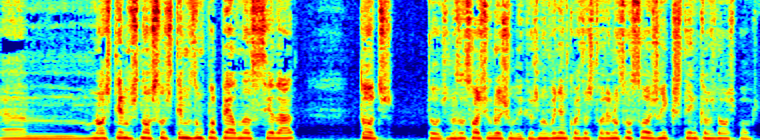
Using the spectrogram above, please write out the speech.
Hum, nós, temos, nós todos temos um papel na sociedade, todos, todos, não são só as figuras públicas, não venham com essa história, não são só os ricos que têm que ajudar os pobres.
